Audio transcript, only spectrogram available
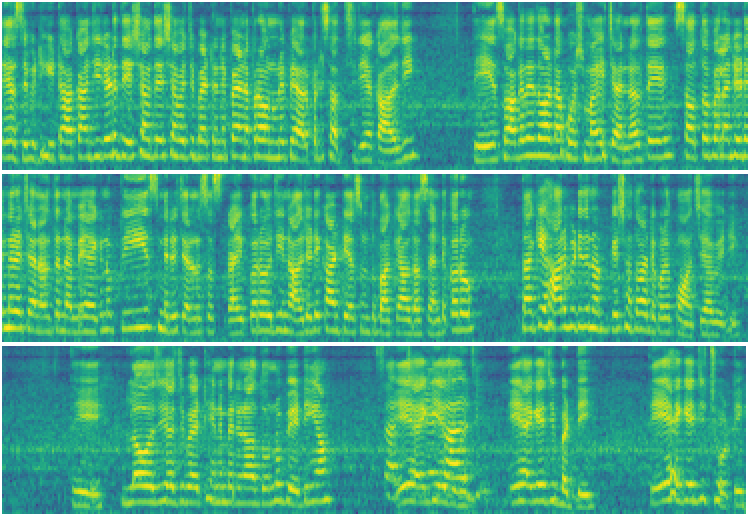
ਤੇ ਅਸੀਂ ਵੀ ਠੀਕ ਠਾਕ ਹਾਂ ਜੀ ਜਿਹੜੇ ਦੇਸ਼ਾਂ ਵਿਦੇਸ਼ਾਂ ਵਿੱਚ ਬੈਠੇ ਨੇ ਭੈਣ ਭਰਾ ਉਹਨਾਂ ਨੂੰ ਪਿਆਰ ਭਰੀ ਸਤਿ ਸ਼੍ਰੀ ਅਕਾਲ ਜੀ। ਤੇ ਸਵਾਗਤ ਹੈ ਤੁਹਾਡਾ ਖੁਸ਼ਮਾਈ ਚੈਨਲ ਤੇ। ਸਭ ਤੋਂ ਪਹਿਲਾਂ ਜਿਹੜੇ ਮੇਰੇ ਚੈਨਲ ਤੇ ਨਵੇਂ ਹੈਗੇ ਨੂੰ ਪਲੀਜ਼ ਮੇਰੇ ਚੈਨਲ ਨੂੰ ਸਬਸਕ੍ਰਾਈਬ ਕਰੋ ਜੀ ਨਾਲ ਜਿਹੜੇ ਘੰਟੇ ਉਸ ਨੂੰ ਦਬਾ ਕੇ ਆਲਦਾ ਸੈਂਡ ਕਰੋ ਤਾਂ ਕਿ ਹਰ ਵੀਡੀਓ ਦੀ ਨੋਟੀਫਿਕੇਸ਼ਨ ਤੁਹਾਡੇ ਕੋਲੇ ਪਹੁੰਚ ਜਾਵੇ ਜੀ। ਤੇ ਲਓ ਜੀ ਅੱਜ ਬੈਠੇ ਨੇ ਮੇਰੇ ਨਾਲ ਦੋਨੋਂ ਬੇਟੀਆਂ। ਇਹ ਹੈਗੀ ਹੈ ਜੀ ਇਹ ਹੈਗੀ ਜੀ ਵੱਡੀ। ਤੇ ਇਹ ਹੈਗੀ ਹੈ ਜੀ ਛੋਟੀ।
